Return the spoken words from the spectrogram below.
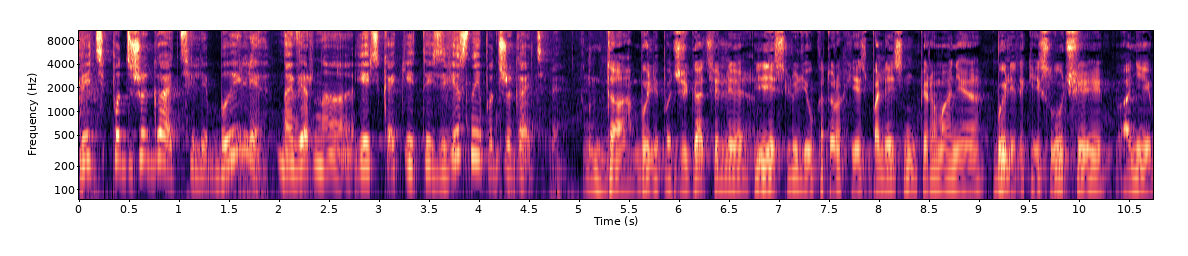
Ведь поджигатели были, наверное, есть какие-то известные поджигатели. Да, были поджигатели. Есть люди, у которых есть болезнь, пиромания. Были такие случаи. Они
